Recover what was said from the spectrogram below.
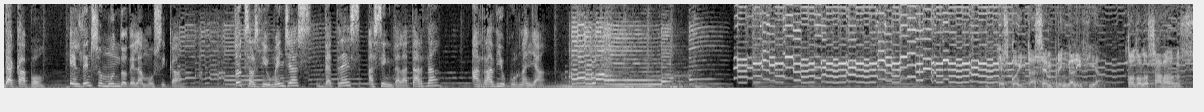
Da Capo, el denso mundo de la música. Tots els diumenges, de 3 a 5 de la tarda, a Ràdio Cornellà. Escoita sempre en Galicia. Todos los sábados,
